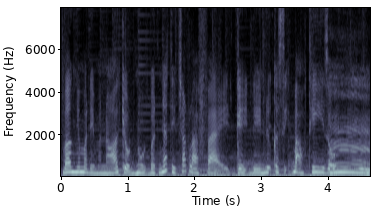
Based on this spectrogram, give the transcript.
Vâng nhưng mà để mà nói kiểu nổi bật nhất thì chắc là phải kể đến nữ ca sĩ Bảo Thi rồi. Ừ. Ừ.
